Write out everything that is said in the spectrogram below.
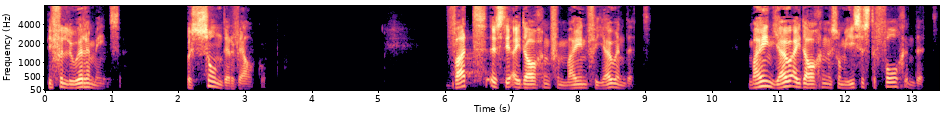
die verlore mense besonder welkom. Wat is die uitdaging vir my en vir jou in dit? My en jou uitdaging is om Jesus te volg in dit.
